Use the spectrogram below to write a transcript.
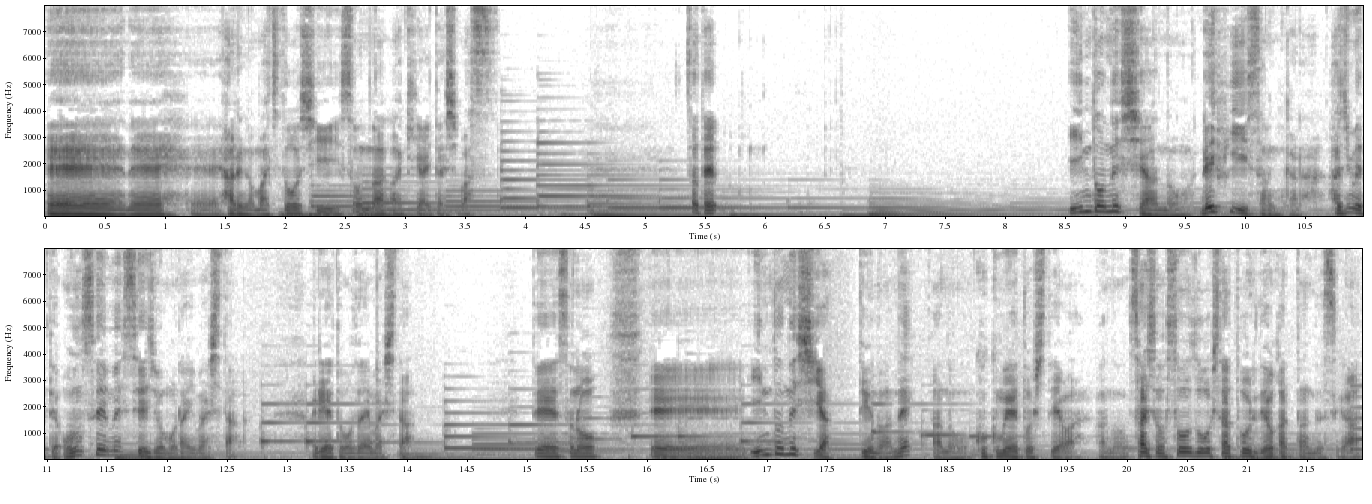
えーね、えー、春が待ち遠しいそんな気がいたします。さてインドネシアのレフィーさんから初めて音声メッセージをもらいました。ありがとうございました。でその、えー、インドネシアっていうのはねあの国名としてはあの最初想像した通りでよかったんですが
